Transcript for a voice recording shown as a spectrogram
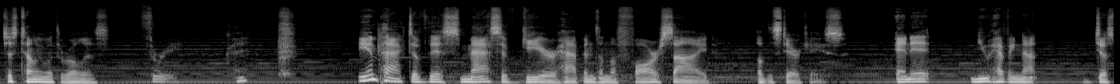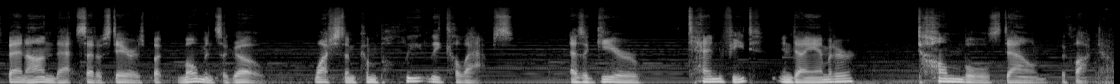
Just tell me what the roll is. Three. Okay. The impact of this massive gear happens on the far side of the staircase. And it, you having not just been on that set of stairs, but moments ago, watched them completely collapse as a gear 10 feet in diameter tumbles down the clock tower.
